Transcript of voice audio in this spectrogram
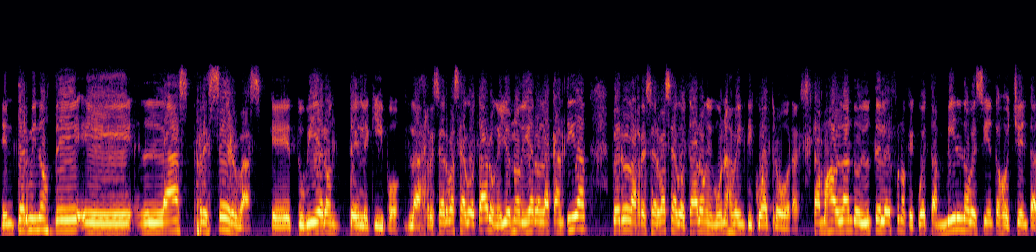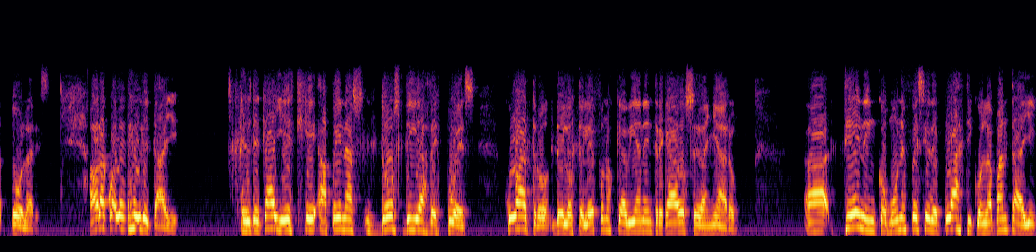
en términos de eh, las reservas que tuvieron del equipo. Las reservas se agotaron, ellos no dijeron la cantidad, pero las reservas se agotaron en unas 24 horas. Estamos hablando de un teléfono que cuesta 1.980 dólares. Ahora, ¿cuál es el detalle? El detalle es que apenas dos días después cuatro de los teléfonos que habían entregado se dañaron. Ah, tienen como una especie de plástico en la pantalla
